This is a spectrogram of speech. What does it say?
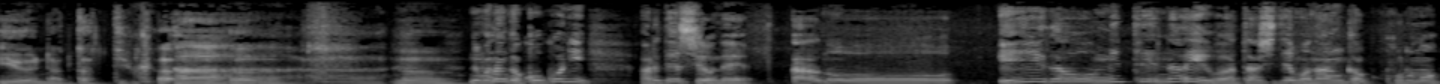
うようになったっていうか。うん。でもなんかここにあれですよね。あのー映画を見てない私でもなんかこの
